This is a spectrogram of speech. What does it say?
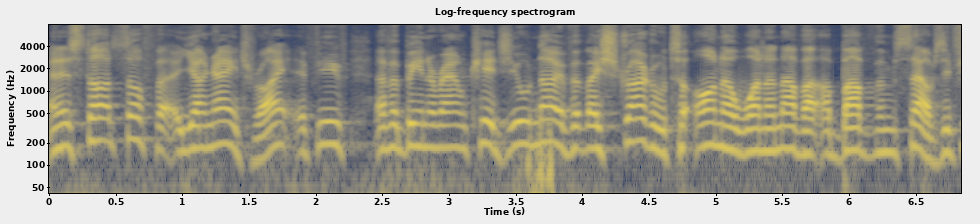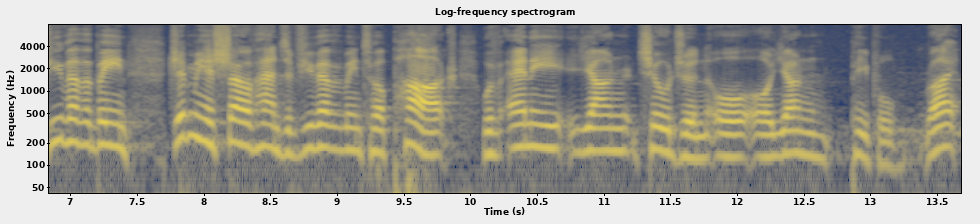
And it starts off at a young age, right? If you've ever been around kids, you'll know that they struggle to honor one another above themselves. If you've ever been, give me a show of hands if you've ever been to a park with any young children or, or young people, right?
